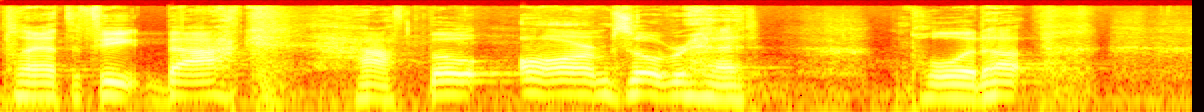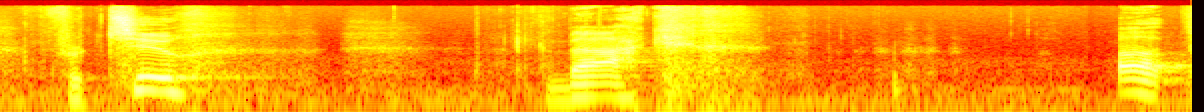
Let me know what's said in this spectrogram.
Plant the feet back, half boat, arms overhead. Pull it up for two, back, up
